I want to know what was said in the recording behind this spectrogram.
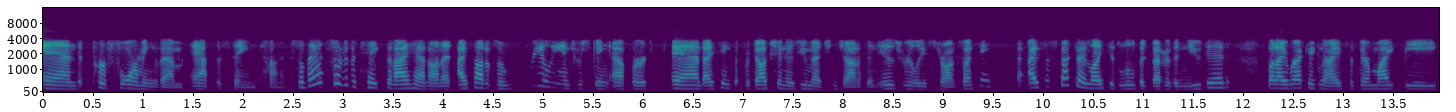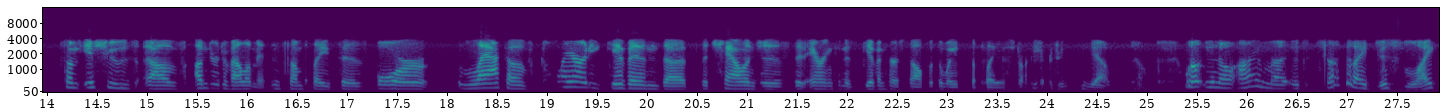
and performing them at the same time. So that's sort of the take that I had on it. I thought it was a really interesting effort, and I think the production, as you mentioned, Jonathan, is really strong. So I think I suspect I liked it a little bit better than you did, but I recognize that there might be some issues of underdevelopment in some places or lack of clarity given the the challenges that Arrington has given herself with the way the play is structured. Yeah. Well, you know, I'm. Uh, it's not that I disliked.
